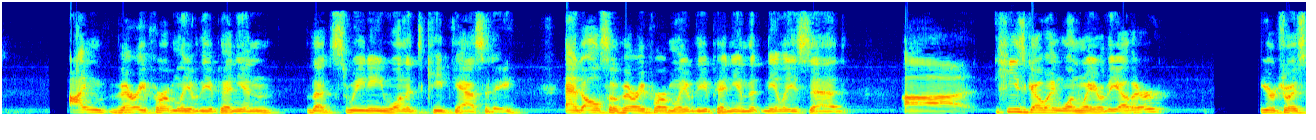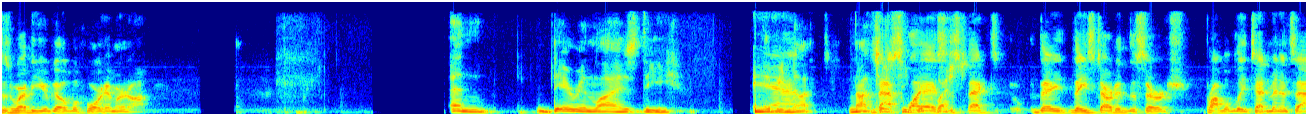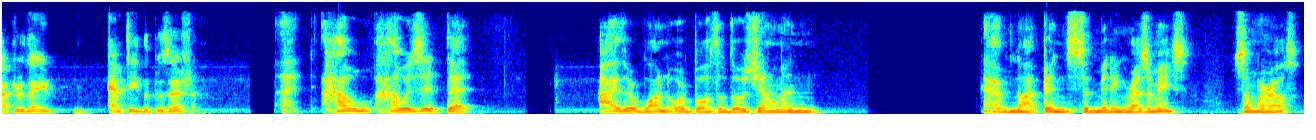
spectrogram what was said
I'm very firmly of the opinion that Sweeney wanted to keep Cassidy, and also very firmly of the opinion that Neely said uh, he's going one way or the other. Your choice is whether you go before him or not. And therein lies the maybe and not not so That's why I suspect they they started the search probably ten minutes after they emptied the position. How how is it that either one or both of those gentlemen have not been submitting resumes somewhere else?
